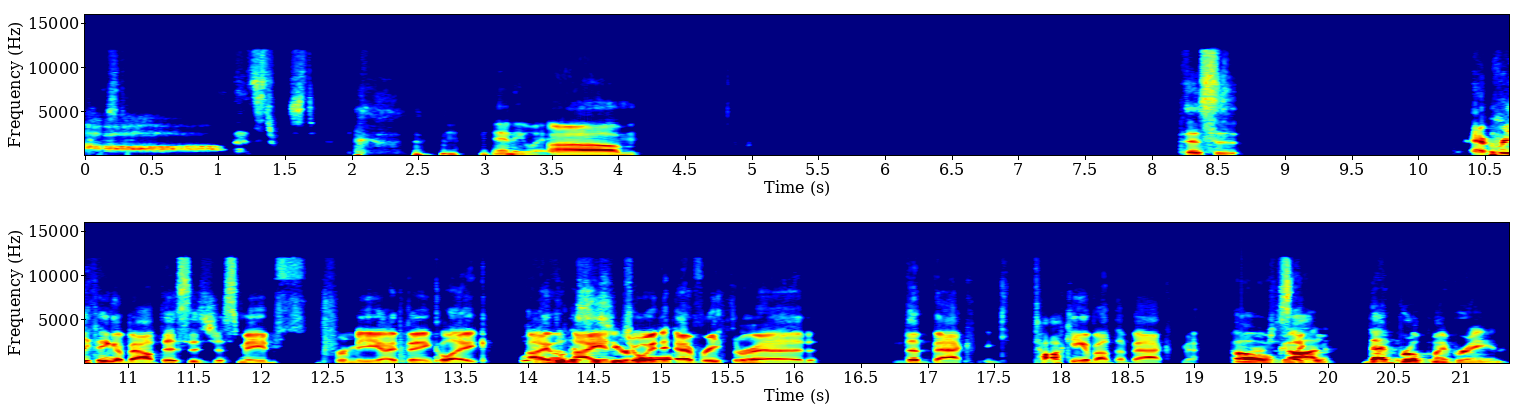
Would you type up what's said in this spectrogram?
Oh, that's twisted. Anyway, Um, this is everything about this is just made for me. I think like I Well, this I enjoyed every thread. The back talking about the back ma- oh just like- god, that broke my brain.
